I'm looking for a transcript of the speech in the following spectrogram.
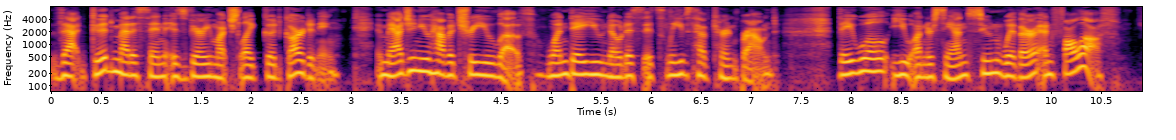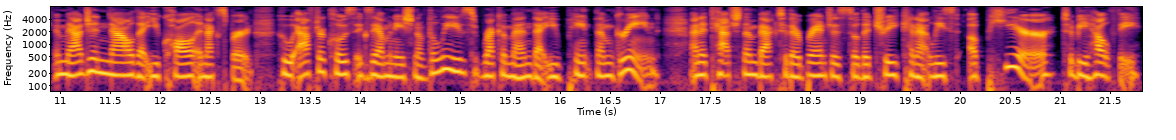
that good medicine is very much like good gardening. Imagine you have a tree you love. One day you notice its leaves have turned brown. They will, you understand, soon wither and fall off. Imagine now that you call an expert who, after close examination of the leaves, recommend that you paint them green and attach them back to their branches so the tree can at least appear to be healthy.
